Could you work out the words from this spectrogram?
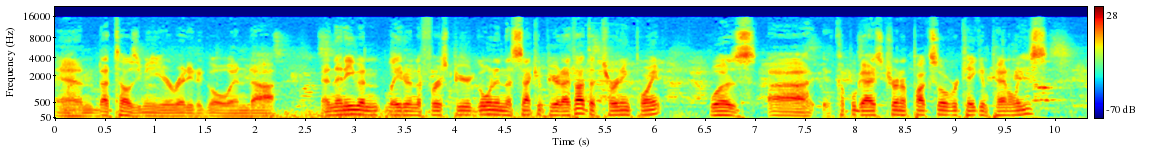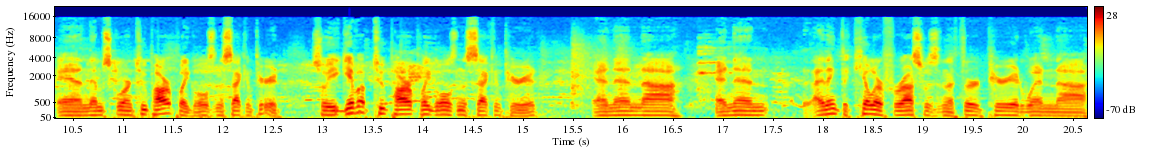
and that tells you me you're ready to go. And uh, and then even later in the first period, going in the second period, I thought the turning point was uh, a couple guys turning pucks over, taking penalties, and them scoring two power play goals in the second period. So you give up two power play goals in the second period, and then uh, and then I think the killer for us was in the third period when uh,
